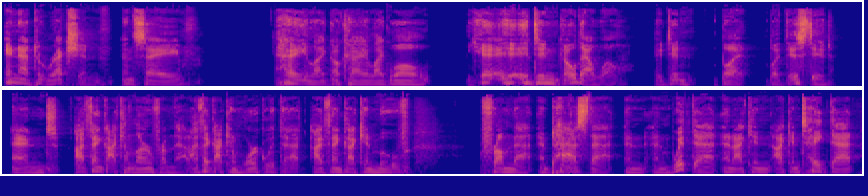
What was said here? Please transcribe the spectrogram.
in that direction and say, "Hey, like, okay, like, well, yeah, it, it didn't go that well. It didn't, but but this did." And I think I can learn from that. I think I can work with that. I think I can move from that and past that and and with that and I can I can take that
